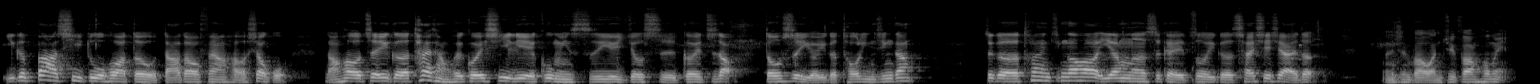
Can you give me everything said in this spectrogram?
一个霸气度的话都有达到非常好的效果。然后这一个泰坦回归系列，顾名思义就是各位知道，都是有一个头领金刚。这个突然金刚花一样呢，是可以做一个拆卸下来的。我们先把玩具放后面。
